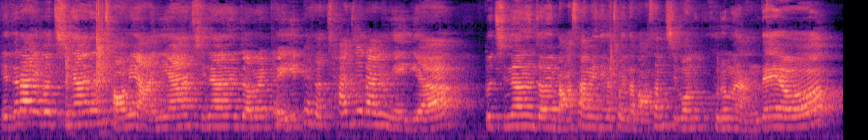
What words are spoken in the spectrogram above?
얘들아 이거 지나는 점이 아니야. 지나는 점을 대입해서 찾으라는 얘기야. 또 지나는 점이 마삼이니까 저기다 마삼 집어넣고 그러면 안 돼요.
